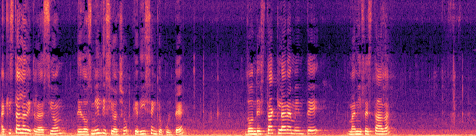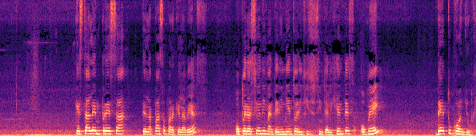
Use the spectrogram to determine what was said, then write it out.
Aquí está la declaración de 2018 que dicen que oculté, donde está claramente manifestada que está la empresa, te la paso para que la veas, Operación y Mantenimiento de Edificios Inteligentes, OMEI, de tu cónyuge.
